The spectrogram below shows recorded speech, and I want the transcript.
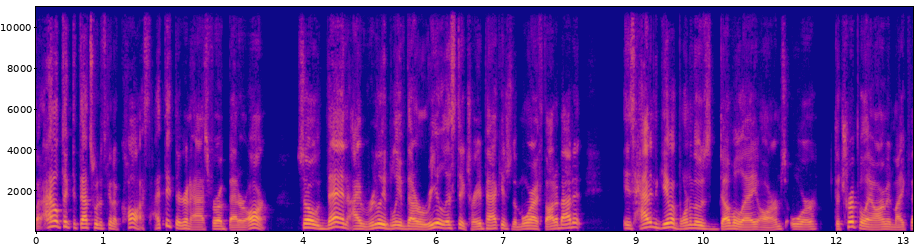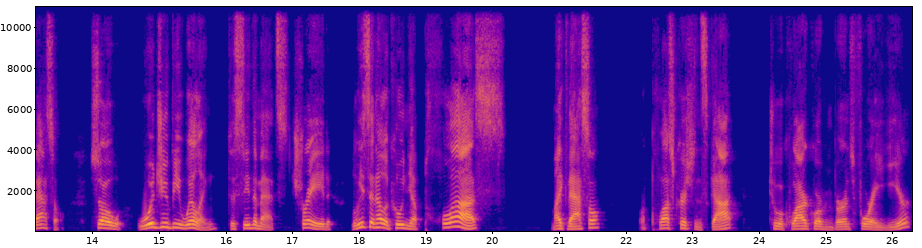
But I don't think that that's what it's going to cost. I think they're going to ask for a better arm. So then I really believe that a realistic trade package, the more I've thought about it, is having to give up one of those double A arms or the triple A arm in Mike Vasil. So would you be willing to see the Mets trade Luis Angel Acuna plus Mike Vasil or plus Christian Scott to acquire Corbin Burnes for a year?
